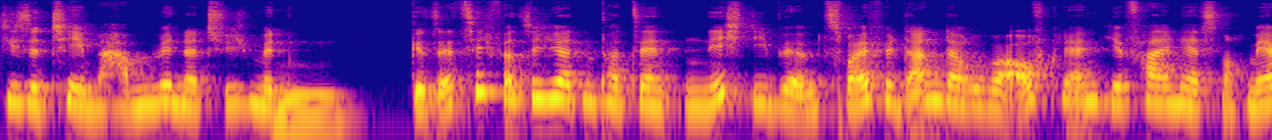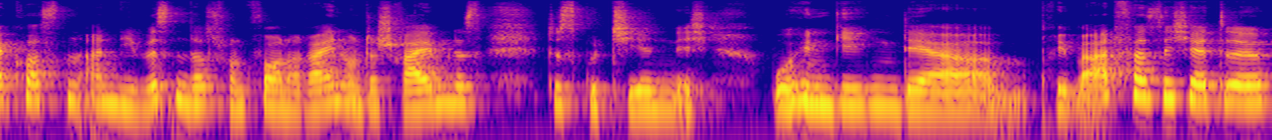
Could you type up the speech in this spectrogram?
Diese Themen haben wir natürlich mit mhm gesetzlich versicherten Patienten nicht, die wir im Zweifel dann darüber aufklären, hier fallen jetzt noch mehr Kosten an, die wissen das von vornherein, unterschreiben das, diskutieren nicht. Wohingegen der Privatversicherte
